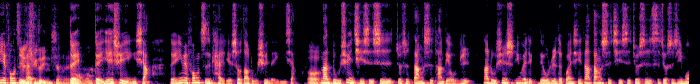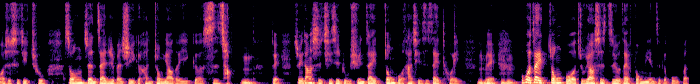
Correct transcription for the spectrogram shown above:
因为丰子恺延续的影响，哎，对对，延续影响，对，因为丰子恺也受到鲁迅的影响。嗯，那鲁迅其实是就是当时他留日。那鲁迅是因为留留日的关系，那当时其实就是十九世纪末二十世纪初，中正在日本是一个很重要的一个思潮。嗯，对，所以当时其实鲁迅在中国，他其实在推。嗯，对，嗯，不过在中国主要是只有在封面这个部分。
